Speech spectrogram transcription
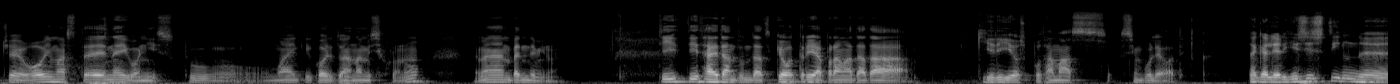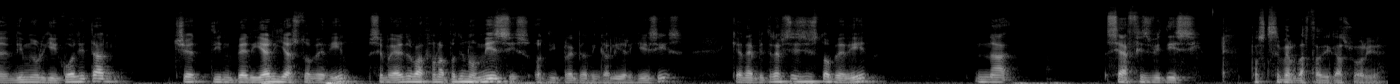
και εγώ είμαστε νέοι γονείς του Μάικ η κόρη του 1,5 χρονού εμένα είναι πέντε μήνων. Τι, τι θα ήταν τα δυο τρία πράγματα τα κυρίως που θα μας συμβουλεύατε; Να καλλιεργήσεις την ε, δημιουργικότητα και την περιέργεια στο παιδί σε μεγαλύτερο βαθμό από ό,τι νομίζεις ότι πρέπει να την καλλιεργήσεις και να επιτρέψεις στο παιδί να σε αφισβητήσει. Πώς ξεπερνάς τα δικά σου όρια;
